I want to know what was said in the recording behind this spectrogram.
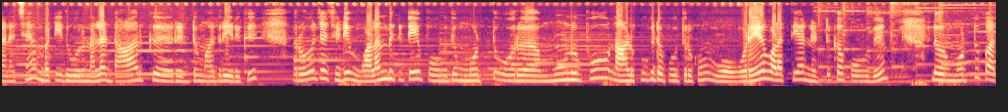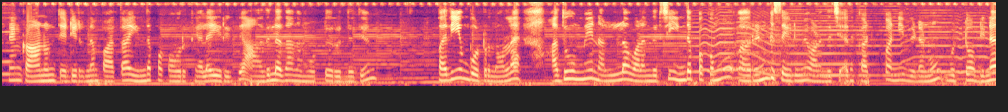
நினச்சேன். பட் இது ஒரு நல்ல டார்க்கு ரெட்டு மாதிரி இருக்குது ரோஜா செடி வளர்ந்துக்கிட்டே போகுது. மொட்டு ஒரு மூணு பூ நாலு பூக்கிட்ட பூத்துருக்கும். ஒ- ஒரே வளர்த்தியாக நெட்டுக்க போகுது. இல்லை ஒரு மொட்டு பார்த்தேன். காணும்னு தேடிட்டு இருந்தேன் பார்த்தா இந்த பக்கம் ஒரு கிளை இருக்குது அதில் தான் அந்த மொட்டு இருந்தது. பதியம் போட்டிருந்தோம்ல அதுவுமே நல்லா வளர்ந்துருச்சு. இந்த பக்கமும் ரெண்டு சைடுமே வளர்ந்துச்சு. அதை கட் பண்ணி விடணும். விட்டோம் அப்படின்னா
